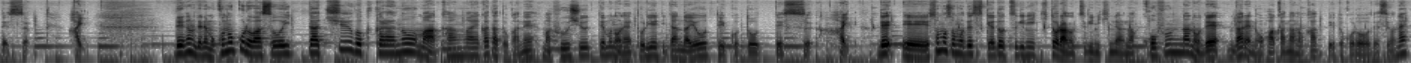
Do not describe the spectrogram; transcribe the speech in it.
です。はい。でなのでねもうこの頃はそういった中国からのまあ考え方とかね、まあ、風習っていうものをね取り入れていたんだよっていうことです。はい。で、えー、そもそもですけど次にキトラの次に気になるのは古墳なので誰のお墓なのかっていうところですよね。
